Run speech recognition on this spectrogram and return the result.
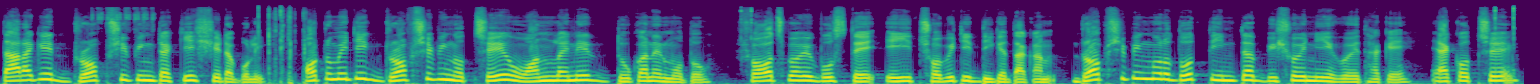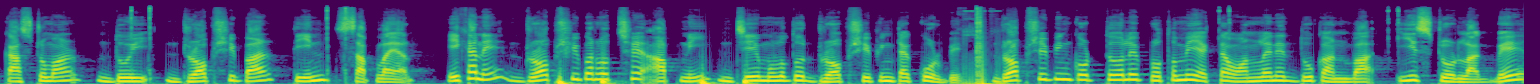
তার আগে ড্রপ শিপিংটা কি সেটা বলি। অটোমেটিক ড্রপ শিপিং হচ্ছে অনলাইনের দোকানের মতো। সহজভাবে বুঝতে এই ছবিটির দিকে তাকান। ড্রপ শিপিং মূলত তিনটা বিষয় নিয়ে হয়ে থাকে। এক হচ্ছে কাস্টমার দুই ড্রপ শিপার তিন সাপ্লায়ার এখানে ড্রপ শিপার হচ্ছে আপনি যে মূলত ড্রপ শিপিংটা করবে। ড্রপ শিপিং করতে হলে প্রথমেই একটা অনলাইনের দোকান বা ই স্টোর লাগবে,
